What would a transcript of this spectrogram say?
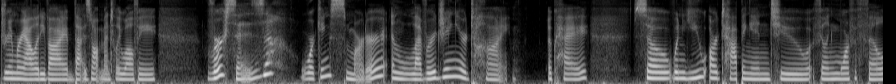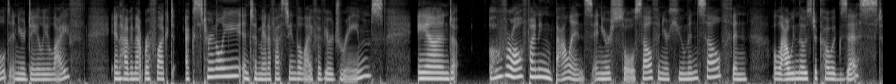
dream reality vibe. That is not mentally wealthy versus working smarter and leveraging your time. Okay. So, when you are tapping into feeling more fulfilled in your daily life and having that reflect externally into manifesting the life of your dreams and overall finding balance in your soul self and your human self and allowing those to coexist,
